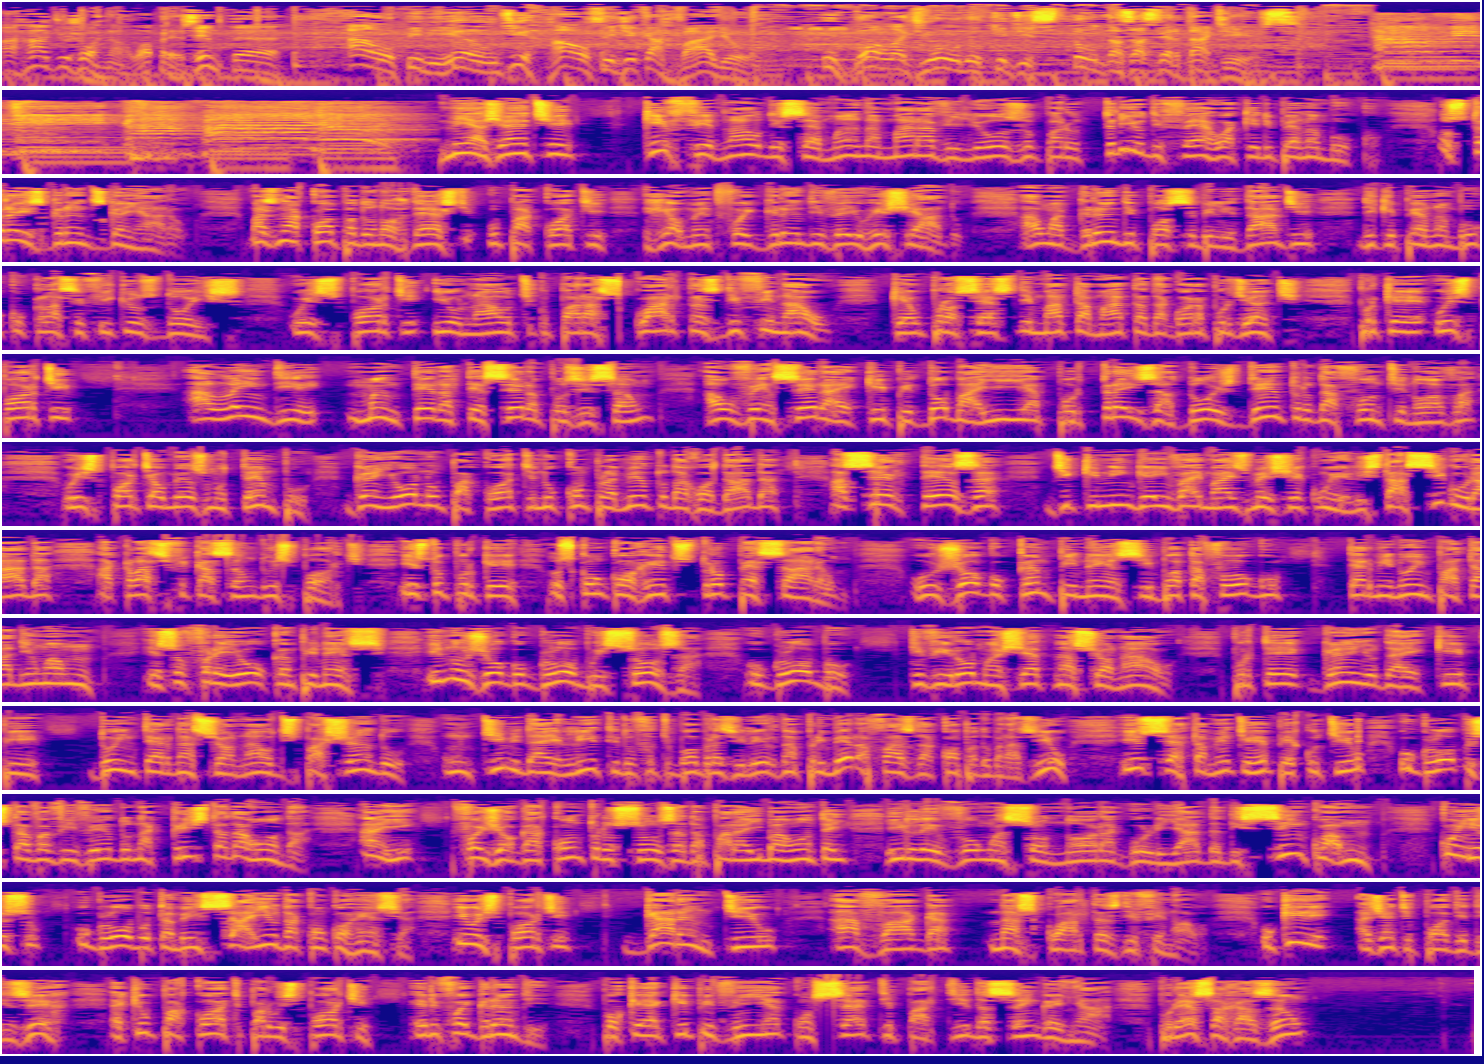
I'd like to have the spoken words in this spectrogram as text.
A Rádio Jornal apresenta a opinião de Ralph de Carvalho. O bola de ouro que diz todas as verdades. Ralph de Carvalho. Minha gente, que final de semana maravilhoso para o trio de ferro aqui de Pernambuco. Os três grandes ganharam. Mas na Copa do Nordeste, o pacote realmente foi grande e veio recheado. Há uma grande possibilidade de que Pernambuco classifique os dois, o esporte e o náutico, para as quartas de final, que é o processo de mata-mata da agora por diante. Porque o esporte além de manter a terceira posição, ao vencer a equipe do Bahia por 3 a 2 dentro da Fonte Nova, o esporte ao mesmo tempo ganhou no pacote, no complemento da rodada, a certeza de que ninguém vai mais mexer com ele. Está assegurada a classificação do esporte. Isto porque os concorrentes tropeçaram. O jogo Campinense e Botafogo terminou empatado em 1 a 1. Isso freou o Campinense. E no jogo Globo e Souza, o Globo, que virou manchete nacional por ter ganho da equipe do Internacional, despachando um time da elite do futebol brasileiro na primeira fase da Copa do Brasil, isso certamente repercutiu. O Globo estava vivendo na crista da onda. Aí foi jogar contra o Souza da Paraíba ontem e levou uma sonora goleada de 5 a 1. Com isso, o Globo também saiu da concorrência e o esporte garantiu a vaga nas quartas de final. O que a gente pode dizer é que o pacote para o esporte ele foi grande, porque a equipe vinha com sete partidas sem ganhar. Por essa razão,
